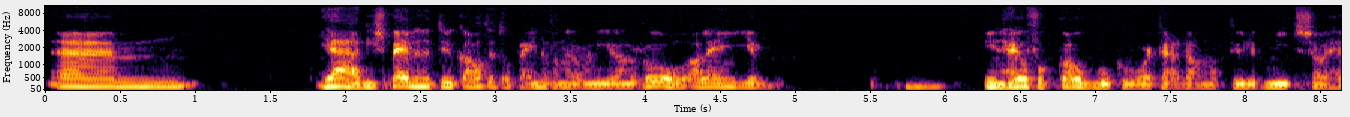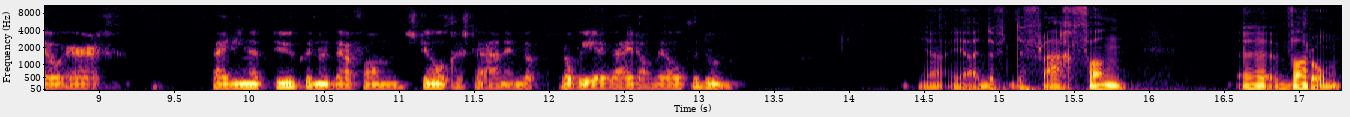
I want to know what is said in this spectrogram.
Um, ja, die spelen natuurlijk altijd op een of andere manier een rol. Alleen je, in heel veel kookboeken wordt daar dan natuurlijk niet zo heel erg bij die natuurkunde daarvan stilgestaan. En dat proberen wij dan wel te doen. Ja, ja de, de vraag van uh, waarom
